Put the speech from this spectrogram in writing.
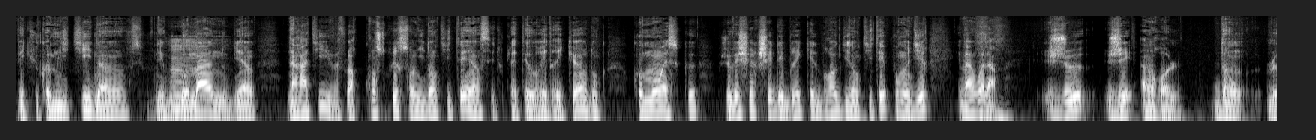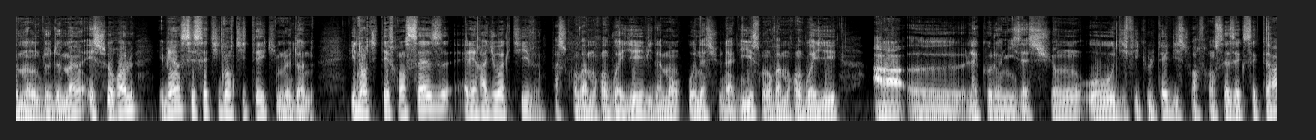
vécue comme liquide. Hein. Si vous venez mmh. Bauman, ou bien narrative, il va falloir construire son identité. Hein. C'est toute la théorie de Ricoeur. Donc, comment est-ce que je vais chercher des briques et de brocs d'identité pour me dire, eh ben voilà, je j'ai un rôle dans le monde de demain. Et ce rôle, eh bien, c'est cette identité qui me le donne. L'identité française, elle est radioactive parce qu'on va me renvoyer évidemment au nationalisme, on va me renvoyer à euh, la colonisation, aux difficultés de l'histoire française, etc.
